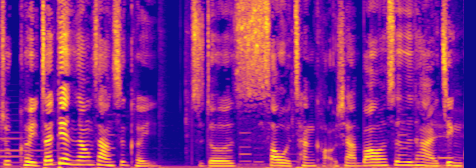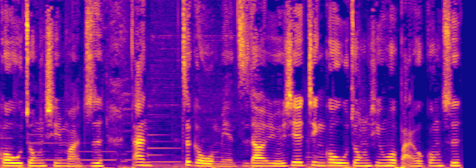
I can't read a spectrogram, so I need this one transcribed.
就可以在电商上是可以。值得稍微参考一下。包括甚至他还进购物中心嘛，就是但这个我们也知道，有一些进购物中心或百货公司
